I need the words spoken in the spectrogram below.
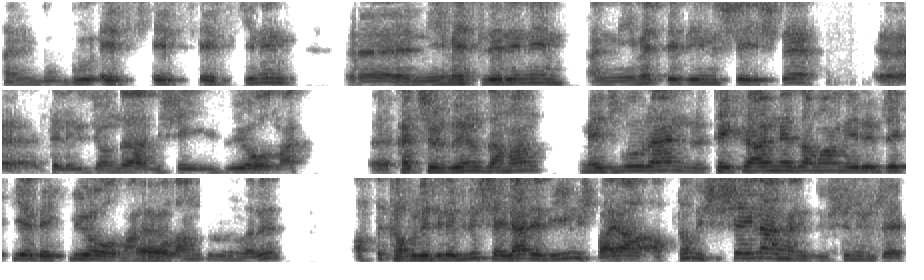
hani bu, bu es, es, eskinin e, nimetlerinin hani nimet dediğimiz şey işte e, televizyonda bir şey izliyor olmak e, kaçırdığın zaman mecburen tekrar ne zaman verilecek diye bekliyor olmak Evet. falan durumları aslında kabul edilebilir şeyler de değilmiş. Bayağı aptal işi şeyler hani düşününce.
